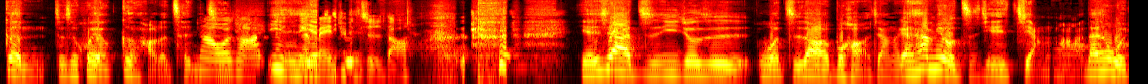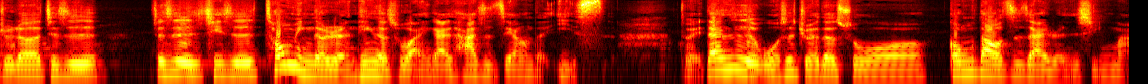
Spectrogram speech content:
更就是会有更好的成绩。那为什么一直也没去指导？言下之意就是我指导的不好这样的，但他没有直接讲嘛。哦但是我觉得其实就是其实聪明的人听得出来，应该他是这样的意思。对，但是我是觉得说公道自在人心嘛，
